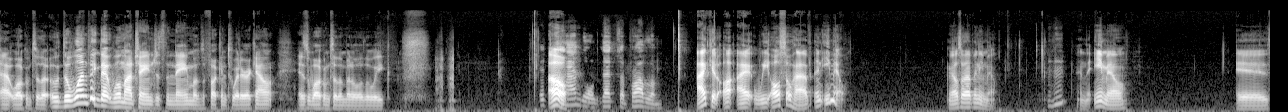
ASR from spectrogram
at Welcome to the. The one thing that will not change is the name of the fucking Twitter account is Welcome to the Middle of the Week. It's Oh. that's the problem. I could. I we also have an email. we also have an email. Mhm. And the email is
